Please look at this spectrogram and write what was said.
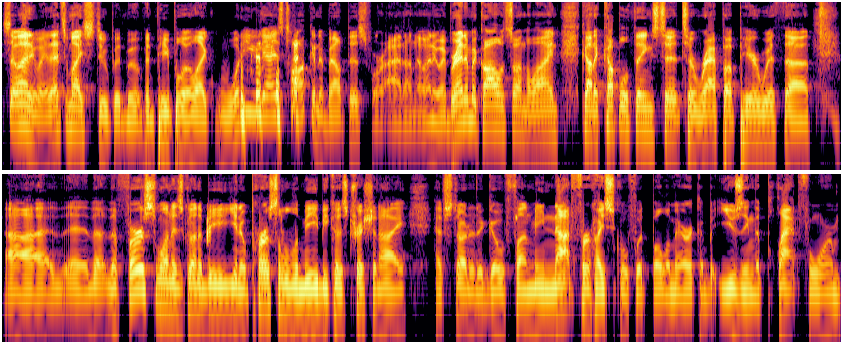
So anyway, that's my stupid move, and people are like, "What are you guys talking about this for?" I don't know. Anyway, Brandon McAuliffe's on the line. Got a couple things to, to wrap up here with. Uh, uh, the the first one is going to be you know personal to me because Trish and I I have started a GoFundMe, not for High School Football America, but using the platform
